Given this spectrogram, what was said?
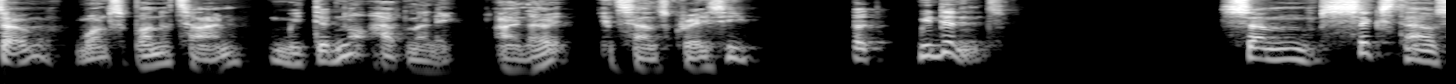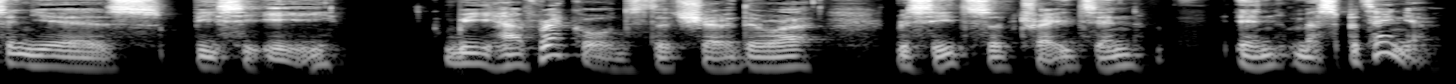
So, once upon a time, we did not have money. I know it, it sounds crazy, but we didn't. Some 6,000 years BCE, we have records that show there were receipts of trades in, in Mesopotamia,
